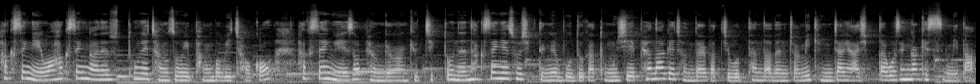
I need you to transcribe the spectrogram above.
학생회와 학생 간의 소통의 장소 및 방법이 적어 학생회에서 변경한 규칙 또는 학생회 소식 등을 모두가 동시에 편하게 전달받지 못한다는 점이 굉장히 아쉽다고 생각했습니다.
